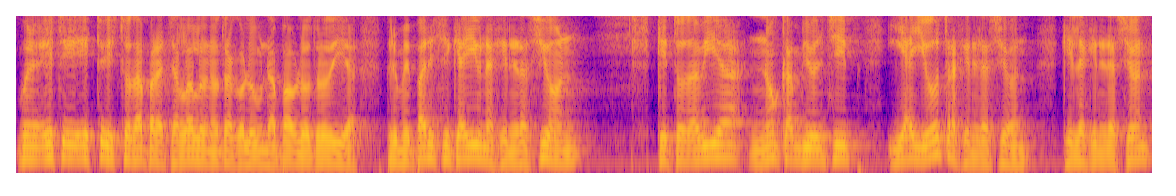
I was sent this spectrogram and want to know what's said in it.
bueno, este, este, esto da para charlarlo en otra columna, Pablo, otro día, pero me parece que hay una generación que todavía no cambió el chip y hay otra generación, que es la generación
